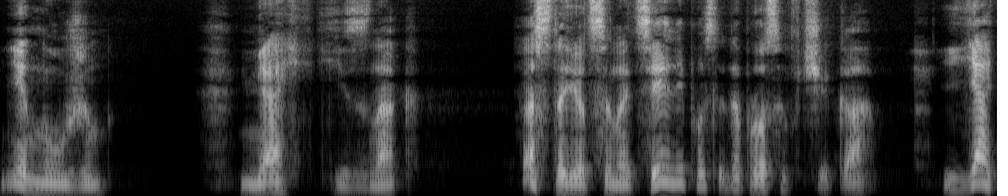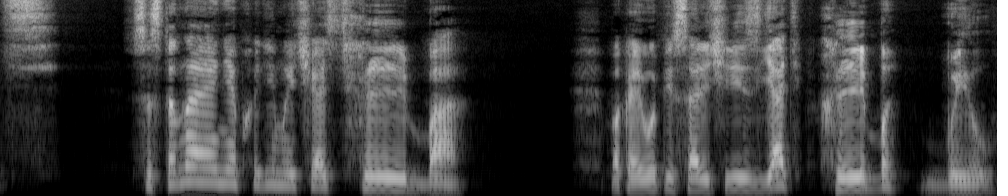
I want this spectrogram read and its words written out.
не нужен. Мягкий знак остается на теле после допросов в ЧК. Ять составная необходимая часть хлеба. Пока его писали через ять, хлеб был.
